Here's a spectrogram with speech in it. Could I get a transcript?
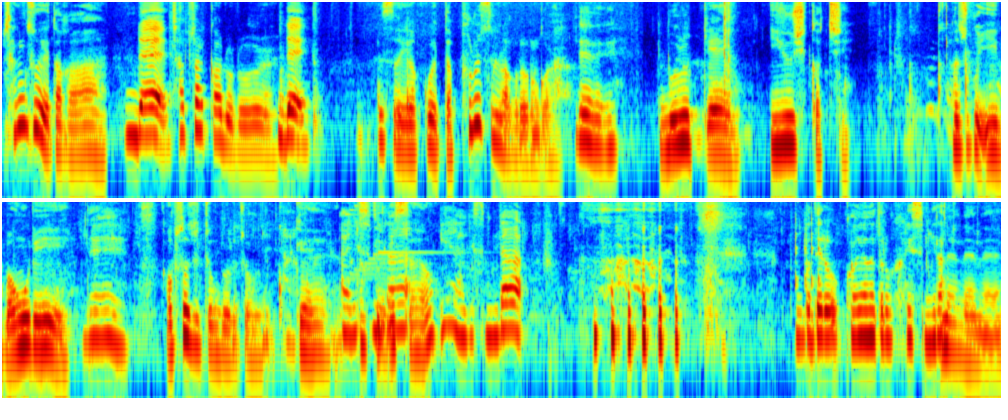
생수에다가 네. 찹쌀가루를 네. 해서 이갖고 이따 풀을 쓰려고 그러는 거야. 네네. 묽게 이유식 같이. 가지고 이 멍울이 네. 없어질 정도로 좀 곱게 부탁드리겠어요. 예, 알겠습니다. 본부대로 거행하도록 하겠습니다. 네네네.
